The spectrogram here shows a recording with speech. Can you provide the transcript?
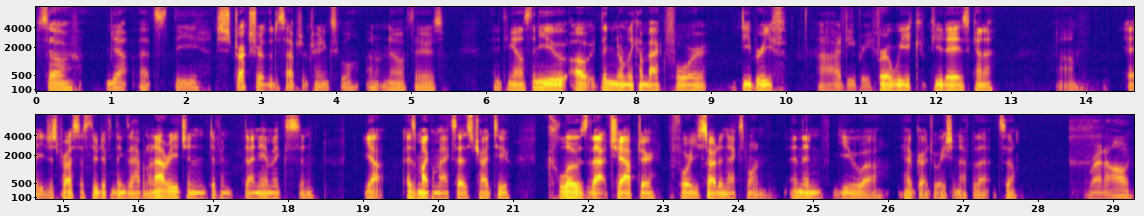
So, yeah, that's the structure of the discipleship training school. I don't know if there's anything else. Then you oh, then you normally come back for debrief Ah, debrief. for a week, few days, kind of. Um, yeah, you just process through different things that happen on outreach and different dynamics, and yeah, as Michael Mack says, try to close that chapter before you start a next one, and then you uh, have graduation after that. So, Right on.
